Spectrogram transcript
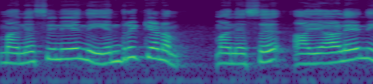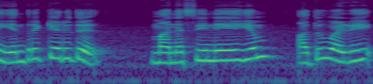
മനസ്സിനെ നിയന്ത്രിക്കണം. മനസ്സ് അയാളെ നിയന്ത്രിക്കരുത്. മനസ്സിനെയും അതുവഴി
